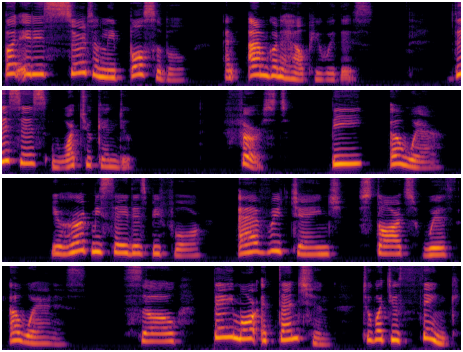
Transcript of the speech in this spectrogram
But it is certainly possible, and I'm going to help you with this. This is what you can do. First, be aware. You heard me say this before. Every change starts with awareness. So pay more attention to what you think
